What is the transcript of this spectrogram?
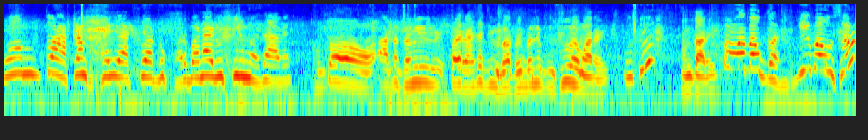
ઓમ તો આટલા ખાઈ આટલું આટલું ઘર બનાવ્યું છે મજા આવે? હું તો આટલા જમી પછી રાશે વિભાગ ભાઈ બને પૂછવું છે મારે. પૂછું આમ તારે. પણ બહુ ગંદકી બહુ છે હો.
